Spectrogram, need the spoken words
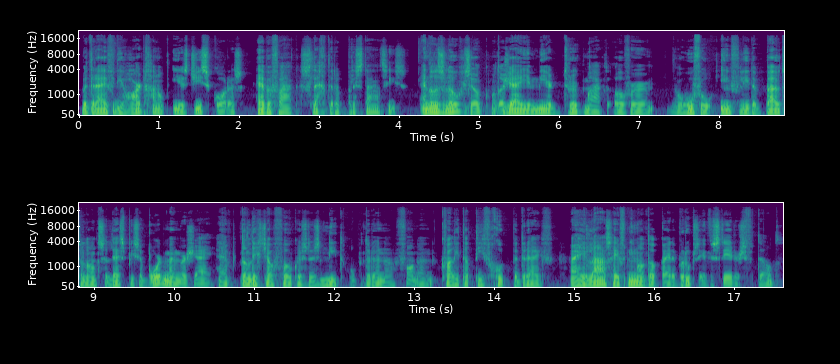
bedrijven die hard gaan op ESG-scores hebben vaak slechtere prestaties. En dat is logisch ook, want als jij je meer druk maakt over hoeveel invalide buitenlandse lesbische boardmembers jij hebt, dan ligt jouw focus dus niet op het runnen van een kwalitatief goed bedrijf. Maar helaas heeft niemand dat bij de beroepsinvesteerders verteld.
